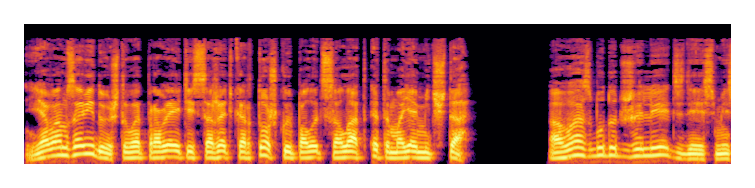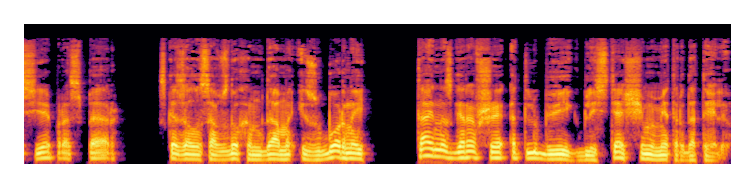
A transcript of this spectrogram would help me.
Я вам завидую, что вы отправляетесь сажать картошку и полоть салат. Это моя мечта. А вас будут жалеть здесь, месье Проспер, сказала со вздохом дама из уборной, тайно сгоравшая от любви к блестящему метрдотелю.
